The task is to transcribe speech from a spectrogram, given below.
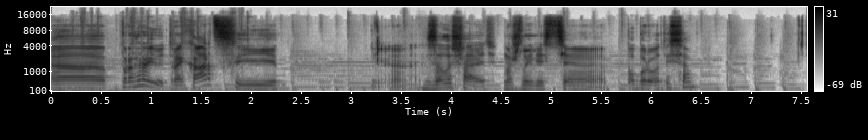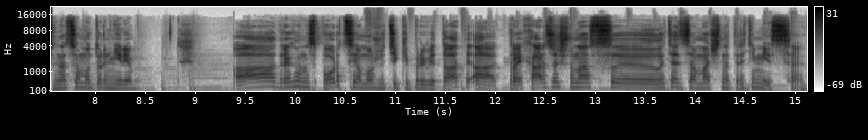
Е, програють Трайхардс і е, залишають можливість е, поборотися на цьому турнірі. А Dragon Sports я можу тільки привітати. А, Трайхардс же ж у нас е, летять за матч на третє місце.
